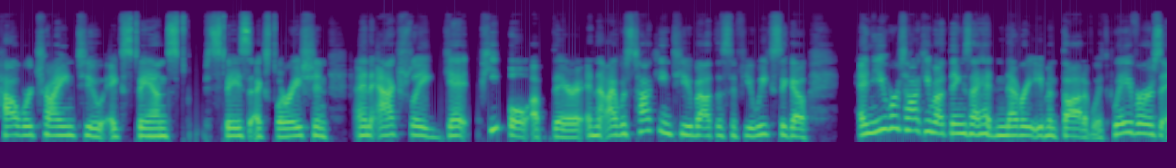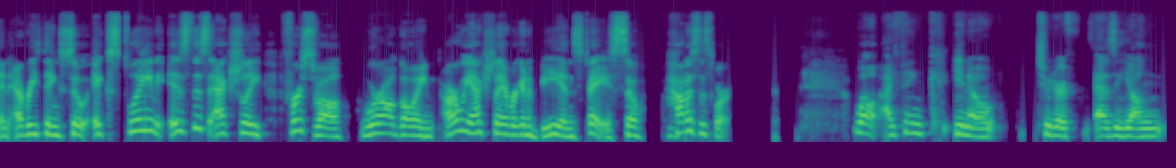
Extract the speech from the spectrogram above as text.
how we're trying to expand sp- space exploration and actually get people up there. And I was talking to you about this a few weeks ago And you were talking about things I had never even thought of with waivers and everything. So explain, is this actually, first of all, we're all going, are we actually ever going to be in space? So how does this work? Well, I think, you know, Tudor, as a young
